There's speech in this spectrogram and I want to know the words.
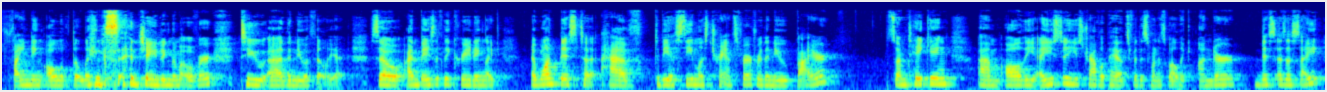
finding all of the links and changing them over to uh, the new affiliate. So I'm basically creating like, I want this to have to be a seamless transfer for the new buyer. So I'm taking um, all the, I used to use travel payouts for this one as well, like under this as a site,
